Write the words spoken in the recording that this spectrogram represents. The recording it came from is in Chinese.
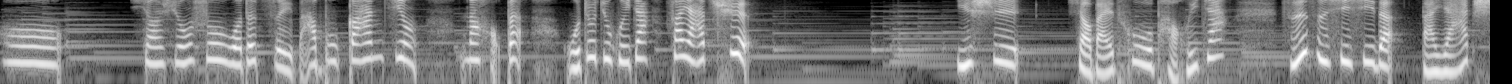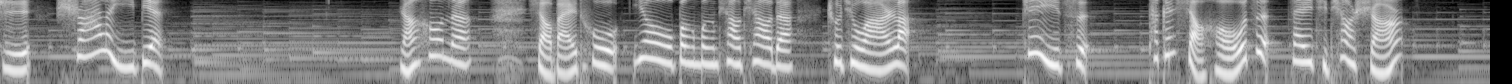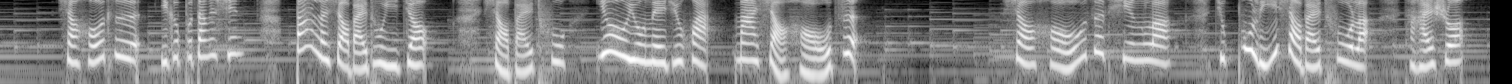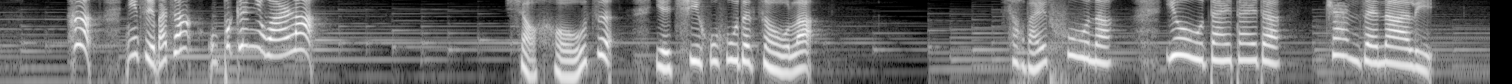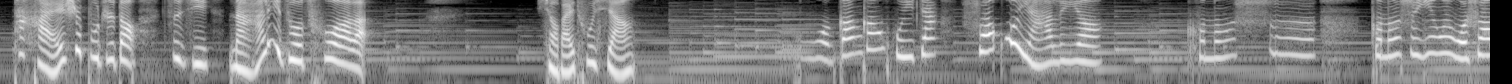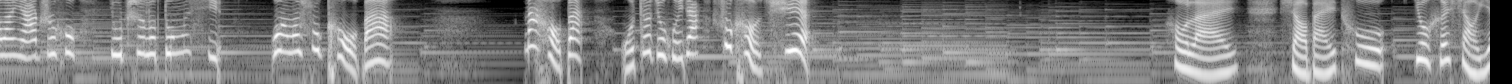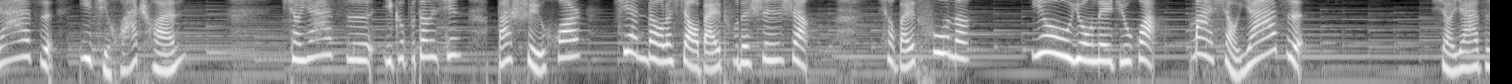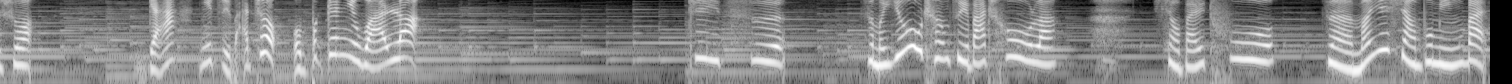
哦，小熊说我的嘴巴不干净，那好办。我这就回家刷牙去。于是，小白兔跑回家，仔仔细细的把牙齿刷了一遍。然后呢，小白兔又蹦蹦跳跳的出去玩了。这一次，它跟小猴子在一起跳绳。小猴子一个不当心，绊了小白兔一跤。小白兔又用那句话骂小猴子，小猴子听了就不理小白兔了。他还说：“哼，你嘴巴脏，我不跟你玩了。”小猴子也气呼呼的走了。小白兔呢，又呆呆的站在那里，他还是不知道自己哪里做错了。小白兔想：“我刚刚回家刷过牙了呀，可能是，可能是因为我刷完牙之后又吃了东西，忘了漱口吧。那好办，我这就回家漱口去。”后来，小白兔又和小鸭子一起划船。小鸭子一个不当心，把水花溅到了小白兔的身上。小白兔呢，又用那句话骂小鸭子。小鸭子说：“呀，你嘴巴臭，我不跟你玩了。”这次怎么又成嘴巴臭了？小白兔怎么也想不明白。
